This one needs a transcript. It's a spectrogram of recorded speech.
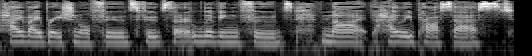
high vibrational foods, foods that are living foods, not highly processed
